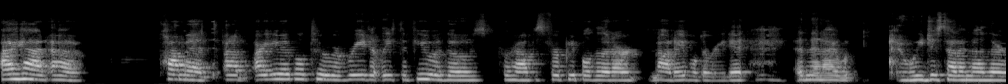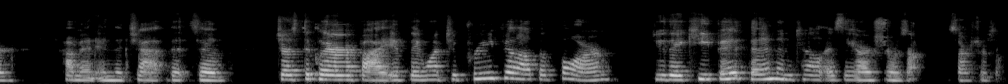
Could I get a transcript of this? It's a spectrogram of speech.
I had a comment. Um, are you able to read at least a few of those, perhaps for people that are not able to read it? And then I we just had another comment in the chat that said, just to clarify, if they want to pre-fill out the form, do they keep it then until SAR shows up? SAR shows up.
